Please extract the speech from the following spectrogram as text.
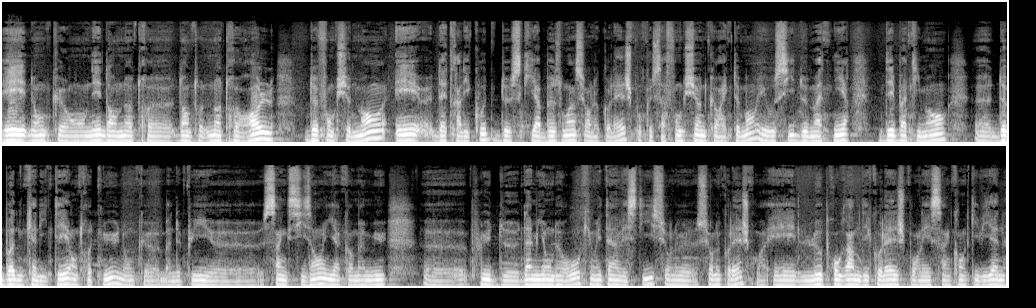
Et donc euh, on est dans notre dans notre rôle de fonctionnement et d'être à l'écoute de ce qu'il y a besoin sur le collège pour que ça fonctionne correctement et aussi de maintenir des bâtiments euh, de bonne qualité entretenus. Donc euh, ben, depuis euh, 5-6 ans, il y a quand même eu euh, plus d'un million d'euros qui ont été investis sur le sur le collège. Quoi. Et le programme des collèges pour les 5 ans qui viennent,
